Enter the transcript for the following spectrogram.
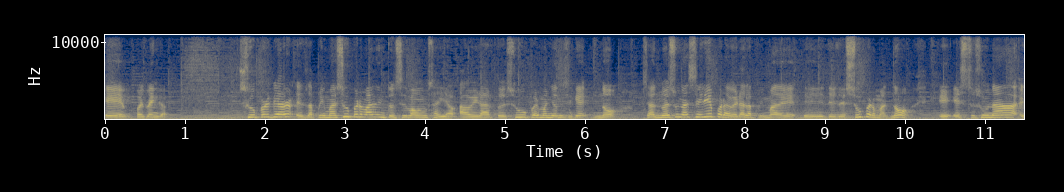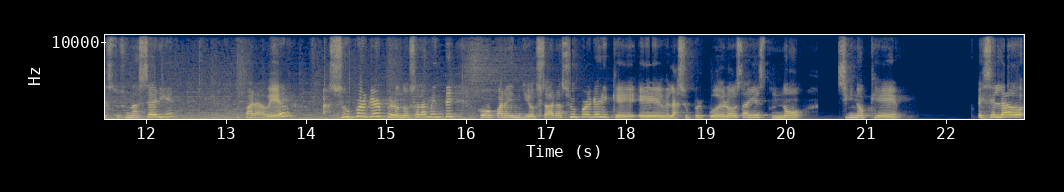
eh, pues venga, Supergirl es la prima de Superman, entonces vamos a ir a, ver harto de Superman, yo no sé qué. No, o sea, no es una serie para ver a la prima de, de, Superman, no. Eh, esto, es una, esto es una serie para ver a Supergirl, pero no solamente como para endiosar a Supergirl y que eh, la superpoderosa y es, no, sino que ese lado,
